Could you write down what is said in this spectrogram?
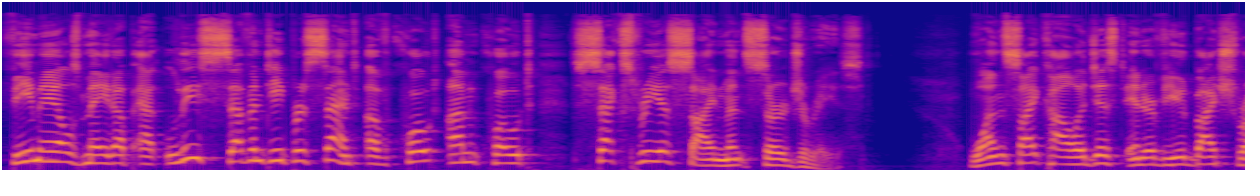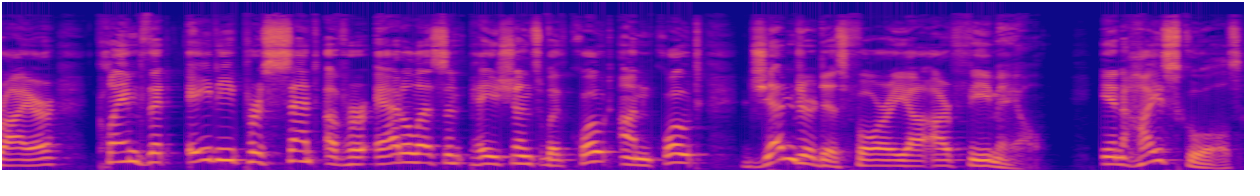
females made up at least 70% of quote unquote sex reassignment surgeries. One psychologist interviewed by Shrier claimed that 80% of her adolescent patients with quote unquote gender dysphoria are female. In high schools,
